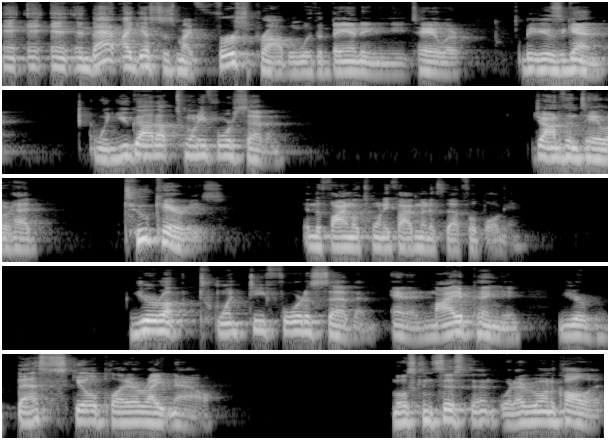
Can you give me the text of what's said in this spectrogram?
And, and, and that, I guess, is my first problem with abandoning Taylor, because again, when you got up twenty four seven, Jonathan Taylor had two carries in the final twenty five minutes of that football game. You're up 24 to 7. And in my opinion, your best skill player right now, most consistent, whatever you want to call it,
